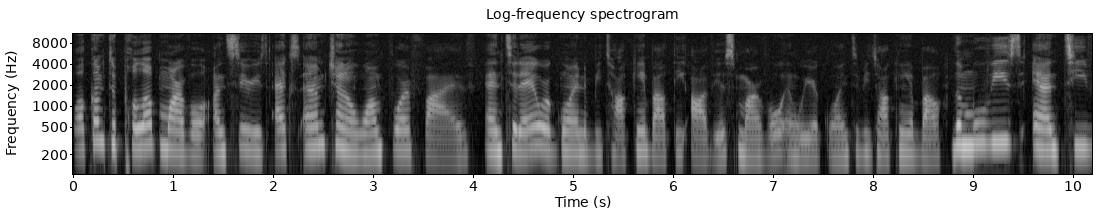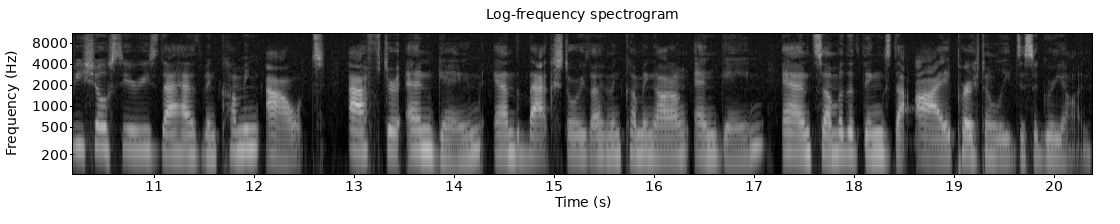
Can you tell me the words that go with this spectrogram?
Welcome to Pull Up Marvel on Sirius XM channel 145. And today we're going to be talking about the obvious Marvel and we are going to be talking about the movies and TV show series that have been coming out after Endgame and the backstories that have been coming out on Endgame and some of the things that I personally disagree on.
